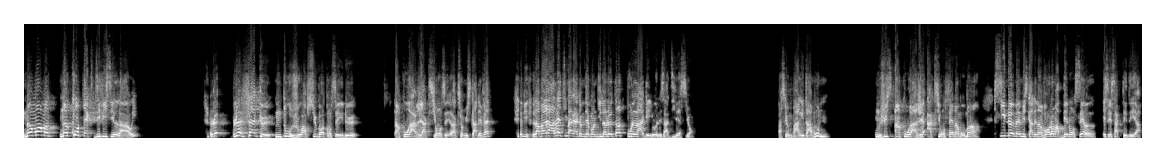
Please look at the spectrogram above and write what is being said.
Dans moment, dans contexte difficile là, oui. Le, le fait que nous toujours supporter une série de encourager action action muscade fait. Et puis la bagarre ti bagarre comme dit dans le temps pour laguer sa diversion. Parce que me parle ta moun. Juste encourager action fait dans moment. Si demain muscade dans volant m'a dénoncer et c'est ça que t'étais là.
